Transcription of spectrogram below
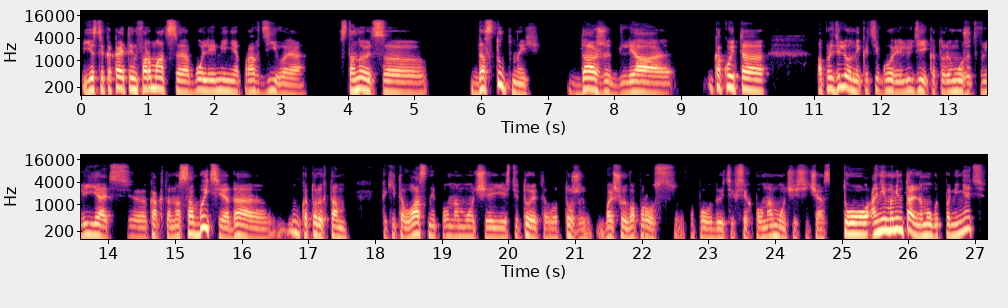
И если какая-то информация более-менее правдивая становится доступной даже для какой-то определенной категории людей, которые может влиять э, как-то на события, да, у которых там какие-то властные полномочия есть, и то это вот тоже большой вопрос по поводу этих всех полномочий сейчас, то они моментально могут поменять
